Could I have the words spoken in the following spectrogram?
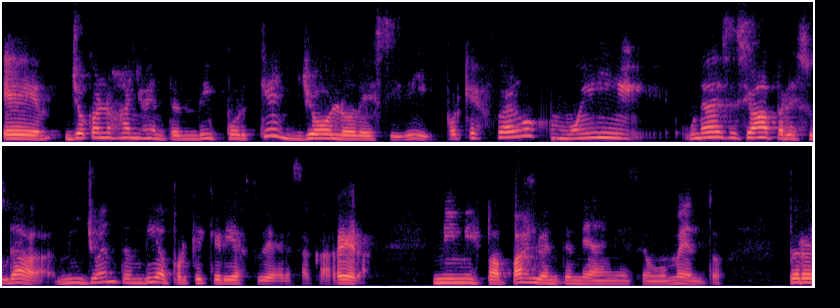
eh, yo con los años entendí por qué yo lo decidí, porque fue algo muy, una decisión apresurada, ni yo entendía por qué quería estudiar esa carrera, ni mis papás lo entendían en ese momento. Pero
